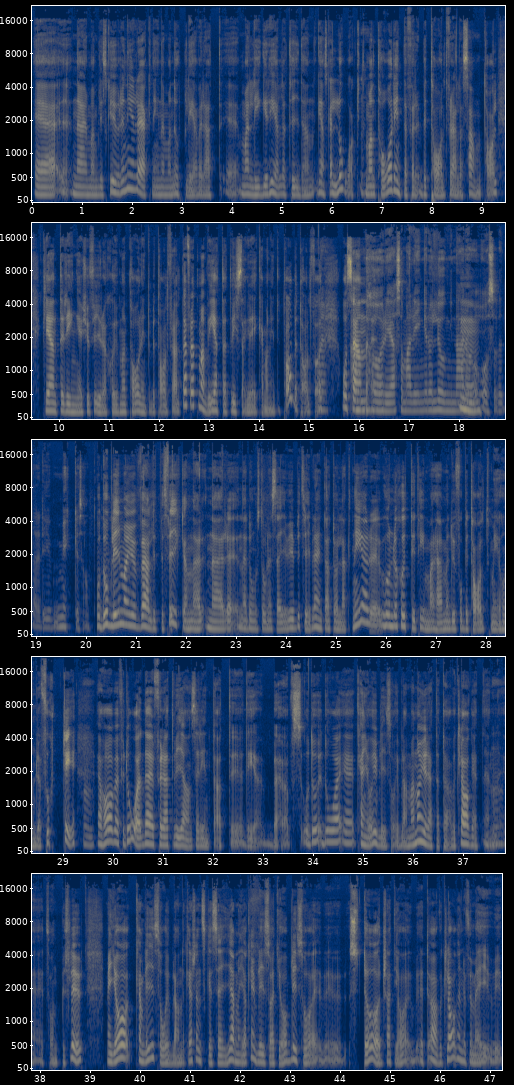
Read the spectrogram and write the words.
eh, när man blir skuren i en räkning, när man upplever att eh, man ligger hela tiden ganska lågt. Man tar inte för, betalt för alla samtal. Klienter ringer 24-7, man tar inte betalt för allt därför att man vet att vissa grejer kan man inte ta betalt för. Nej. Och, sen, Anhöriga som man ringer och lugnar Mm. och, och så vidare. Det är ju mycket sånt. och då blir man ju väldigt besviken när, när, när domstolen säger vi betvivlar inte att du har lagt ner 170 timmar här men du får betalt med 140. Mm. Jaha, Ja, varför då? Därför att vi anser inte att eh, det behövs. Och då, då eh, kan jag ju bli så ibland. Man har ju rätt att överklaga ett, en, Mm. ett sånt beslut. Men jag kan bli så ibland, det kanske jag inte ska säga, men jag kan ju bli så att jag blir så eh, störd så att jag, ett överklagande för mig eh,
